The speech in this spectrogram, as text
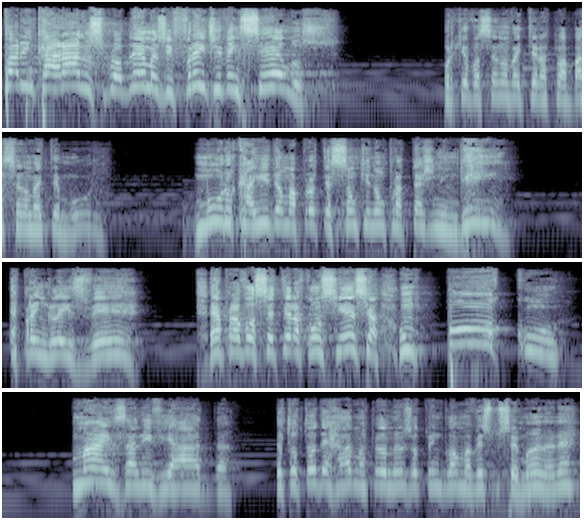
para encarar os problemas de frente e vencê-los, porque você não vai ter a tua base, você não vai ter muro. Muro caído é uma proteção que não protege ninguém, é para inglês ver é para você ter a consciência um pouco mais aliviada. Eu estou todo errado, mas pelo menos eu estou indo lá uma vez por semana, né?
